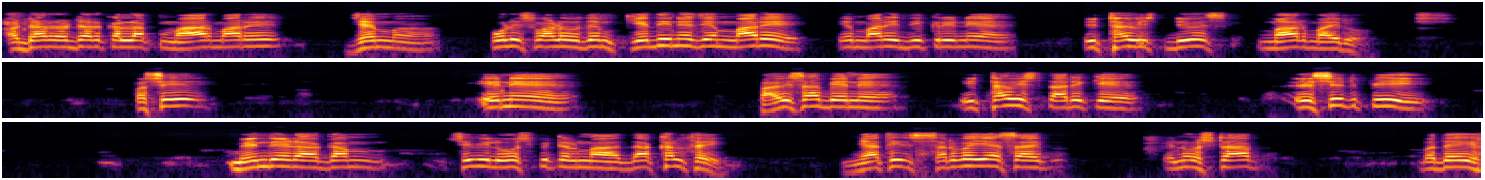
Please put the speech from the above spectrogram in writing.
અઢાર અઢાર કલાક માર મારે, જેમ પોલીસવાળો જેમ કેદીને જેમ મારે, એ મારી દીકરીને અઠ્ઠાવીસ દિવસ માર માર્યો. પછી એને ભાઈ સાહેબ એને અઠ્ઠાવીસ તારીખે એસિડ પી મેંદેડા ગામ સિવિલ હોસ્પિટલમાં દાખલ થઈ. ત્યાંથી સરવૈયા સાહેબ, એનો સ્ટાફ બધાય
